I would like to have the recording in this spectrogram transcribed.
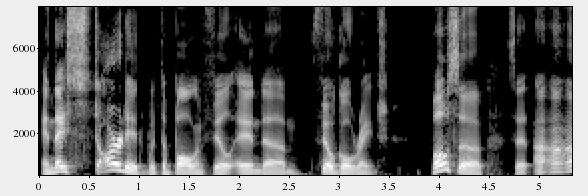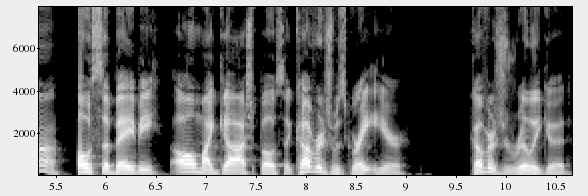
And they started with the ball in field and um, field goal range. Bosa said, uh uh uh. Bosa, baby. Oh my gosh, Bosa. Coverage was great here. Coverage really good.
